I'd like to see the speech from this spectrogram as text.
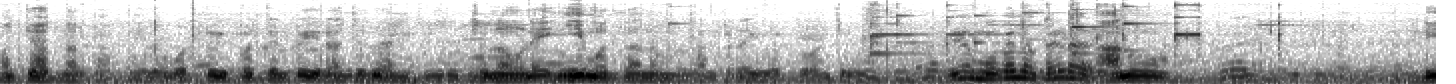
ಮತ್ತೆ ಹದಿನಾಲ್ಕು ಆಗ್ತಾ ಇದೆ. ಒಟ್ಟು ಇಪ್ಪತ್ತೆಂಟು ಈ ರಾಜ್ಯದ ಚುನಾವಣೆ ಈ ಮತದಾನ ಮುಖಾಂತರ ಇವತ್ತು ಅಂತಿಮಗೊಳ್ತಾ ಮೊಬೈಲ್ ನಾನು ಇಡೀ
